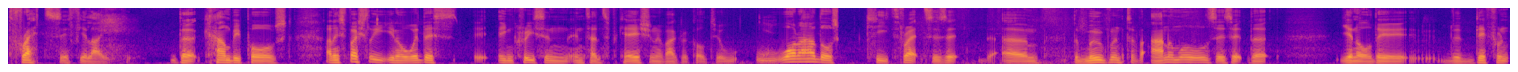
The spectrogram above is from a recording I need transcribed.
threats, if you like, that can be posed, and especially you know with this increasing intensification of agriculture, Yeah. what are those key threats? Is it um, the movement of animals? Is it that you know the the different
